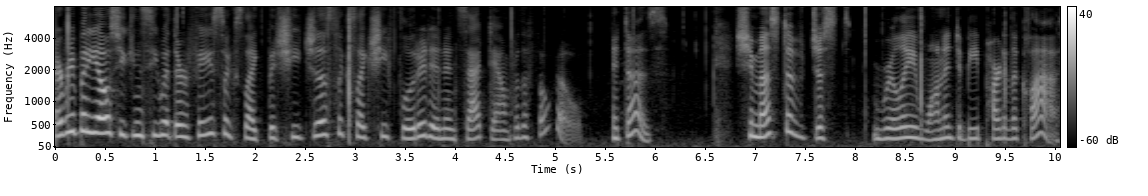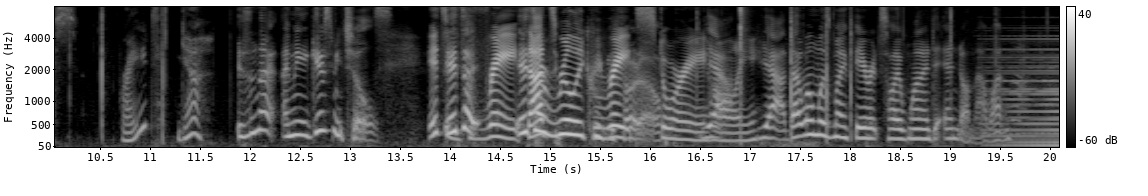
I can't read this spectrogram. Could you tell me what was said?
Everybody else, you can see what their face looks like, but she just looks like she floated in and sat down for the photo. it does. She must have just really wanted to be part of the class. Right? Yeah. Isn't that? I mean, it gives me chills. It's, It's a- great. it's a That's really creepy great photo. story, yeah, Holly. yeah, that one was my favorite, so I wanted to end on that one.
